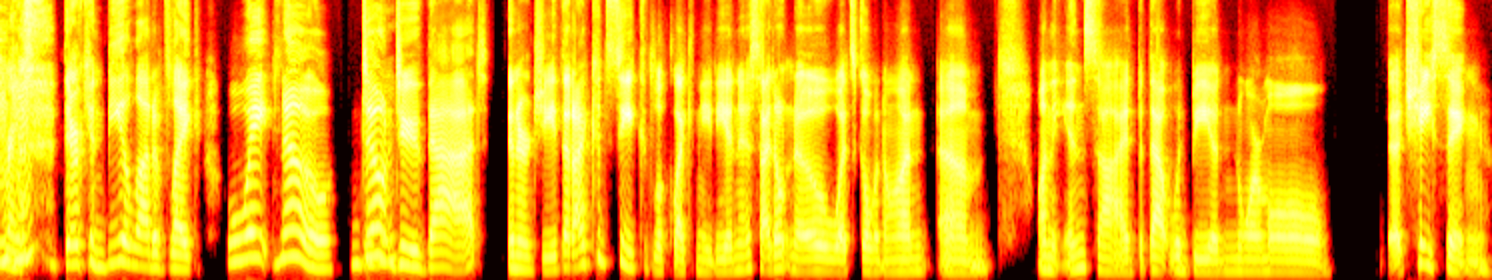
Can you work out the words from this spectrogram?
Right. there can be a lot of like wait no don't Mhm. do that energy that i could see could look like neediness i don't know what's going on um on the inside but that would be a normal uh, chasing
